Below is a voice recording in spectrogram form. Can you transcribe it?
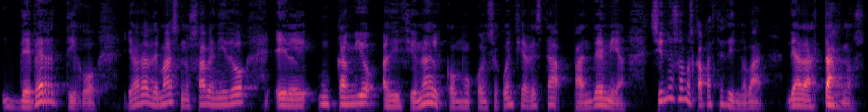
de vértigo. Y ahora además nos ha venido un cambio adicional como consecuencia de esta pandemia. Si no somos capaces de innovar, de adaptarnos,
